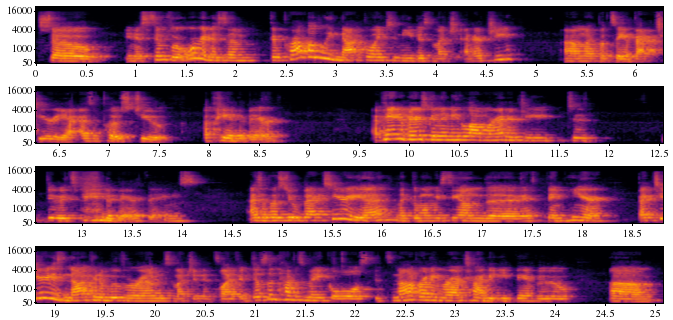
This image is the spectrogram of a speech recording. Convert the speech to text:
So in a simpler organism, they're probably not going to need as much energy, um, like let's say a bacteria, as opposed to a panda bear. A panda bear is going to need a lot more energy to do its panda bear things as opposed to a bacteria, like the one we see on the thing here, bacteria is not going to move around as much in its life. It doesn't have as many goals. It's not running around trying to eat bamboo. Um,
